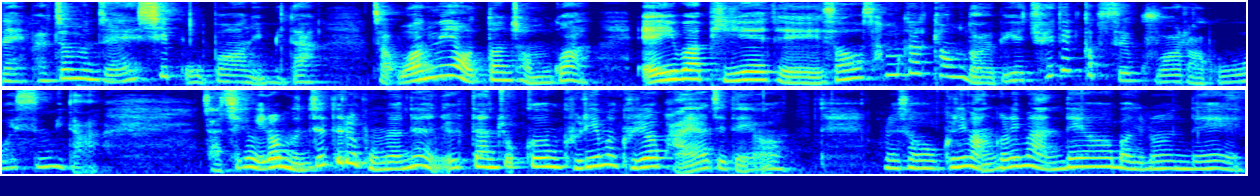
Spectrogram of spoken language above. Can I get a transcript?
네, 발전 문제 15번입니다. 자, 원위의 어떤 점과 A와 B에 대해서 삼각형 넓이의 최대값을 구하라고 했습니다. 자, 지금 이런 문제들을 보면은 일단 조금 그림을 그려봐야지 돼요. 그래서 그림 안 그리면 안 돼요. 막 이러는데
